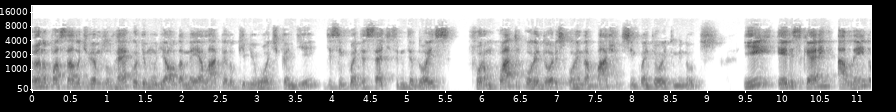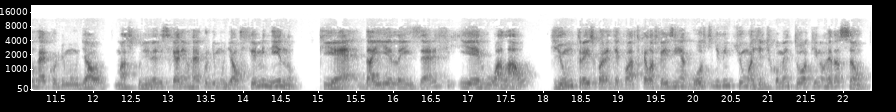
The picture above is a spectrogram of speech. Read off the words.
Ano passado tivemos o recorde mundial da meia lá pelo Kibiwot Kandi, de 57,32. Foram quatro corredores correndo abaixo de 58 minutos. E eles querem, além do recorde mundial masculino, eles querem o recorde mundial feminino, que é da Yelen Zeref e Errualau, de 1,344, que ela fez em agosto de 21. A gente comentou aqui no Redação.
